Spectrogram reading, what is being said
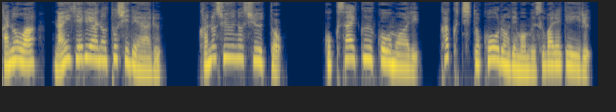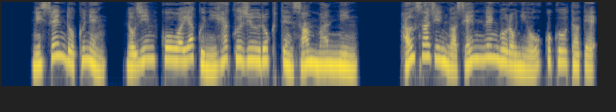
カノはナイジェリアの都市である。カノ州の州都。国際空港もあり、各地と航路でも結ばれている。2006年の人口は約216.3万人。ハウサ人が千年頃に王国を建て、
